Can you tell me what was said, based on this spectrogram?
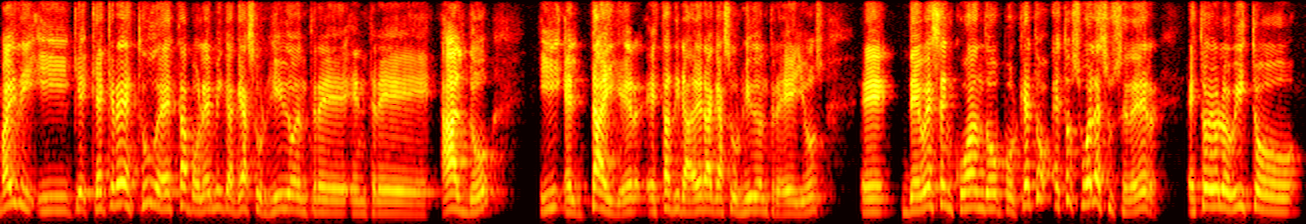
Maidi, ¿y qué, qué crees tú de esta polémica que ha surgido entre, entre Aldo y el Tiger, esta tiradera que ha surgido entre ellos? Eh, de vez en cuando, porque esto, esto suele suceder, esto yo lo he visto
